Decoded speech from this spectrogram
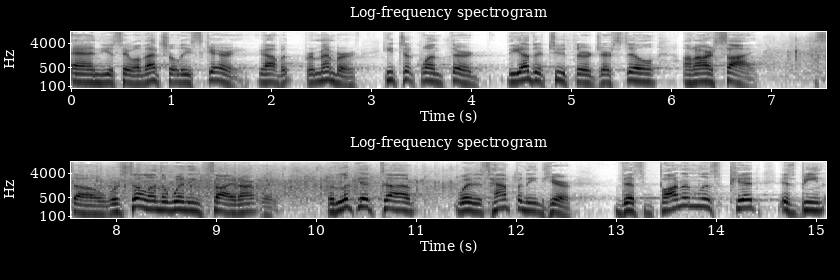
And you say, well, that's really scary. Yeah, but remember, he took one third. The other two thirds are still on our side. So we're still on the winning side, aren't we? But look at uh, what is happening here. This bottomless pit is being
